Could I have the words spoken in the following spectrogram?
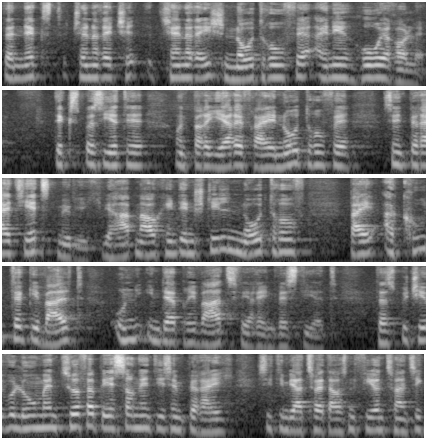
der Next Generation Notrufe eine hohe Rolle. Textbasierte und barrierefreie Notrufe sind bereits jetzt möglich. Wir haben auch in den stillen Notruf bei akuter Gewalt und in der Privatsphäre investiert. Das Budgetvolumen zur Verbesserung in diesem Bereich sieht im Jahr 2024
